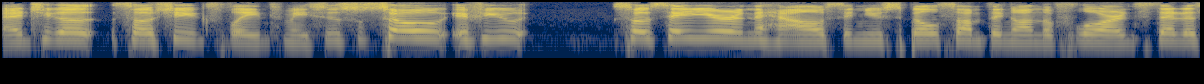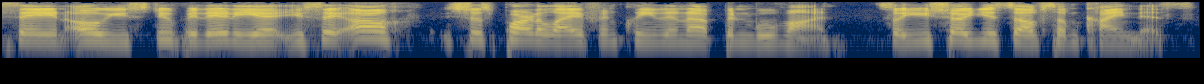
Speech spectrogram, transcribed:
And she goes, so she explained to me, she says, so if you, so say you're in the house and you spill something on the floor, instead of saying, oh, you stupid idiot, you say, oh, it's just part of life and clean it up and move on. So you show yourself some kindness.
